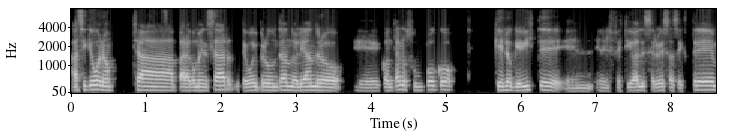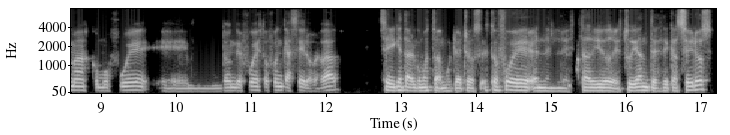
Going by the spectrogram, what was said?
Así que bueno, ya para comenzar te voy preguntando, Leandro, eh, contanos un poco qué es lo que viste en, el Festival de Cervezas Extremas, cómo fue, eh, dónde fue, esto fue en Caseros, ¿verdad? Sí, ¿qué tal? ¿Cómo están, muchachos? Esto fue en el estadio de estudiantes de Caseros,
